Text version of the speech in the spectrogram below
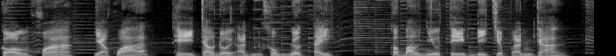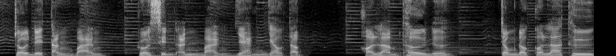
Còn Hoa và Quá thì trao đổi ảnh không ngớt tay. Có bao nhiêu tiền đi chụp ảnh cả, rồi để tặng bạn, rồi xin ảnh bạn dán vào tập. Họ làm thơ nữa, trong đó có lá thư,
